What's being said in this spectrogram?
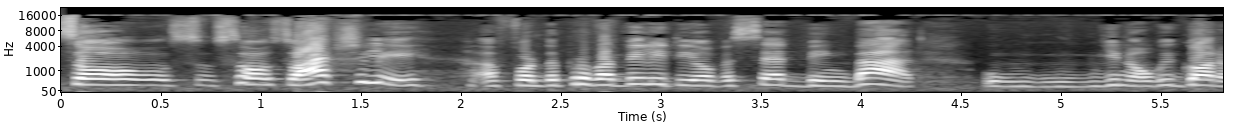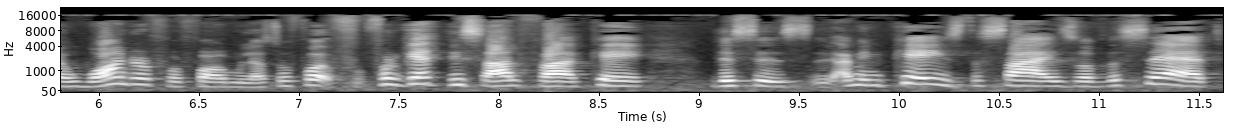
So, so, so, actually, uh, for the probability of a set being bad, you know, we got a wonderful formula. So for, forget this alpha k. This is, I mean, k is the size of the set.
